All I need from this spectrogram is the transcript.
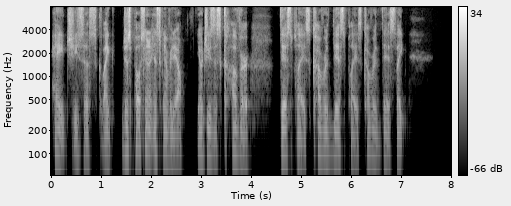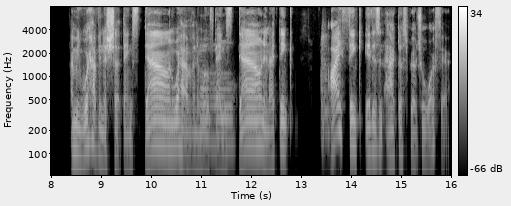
hey, Jesus, like, just posting an Instagram video, yo, Jesus, cover this place, cover this place, cover this. Like, I mean, we're having to shut things down. We're having to move things Mhm. down. And I think, I think it is an act of spiritual warfare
